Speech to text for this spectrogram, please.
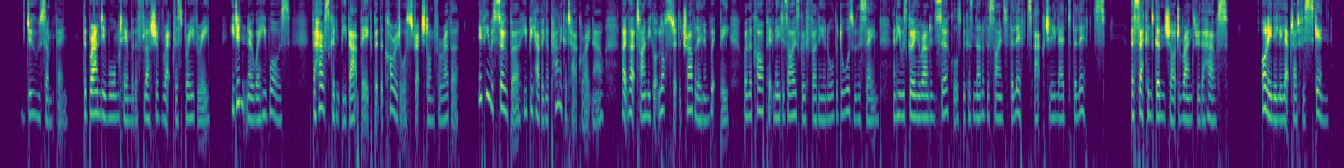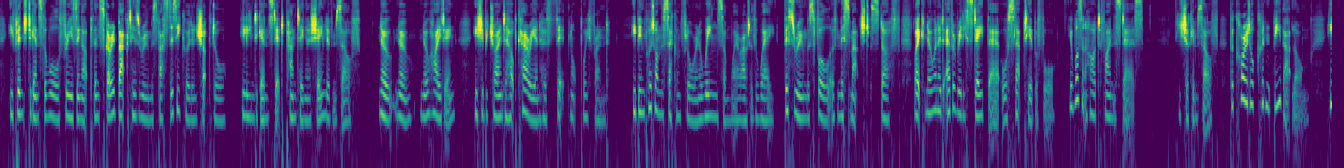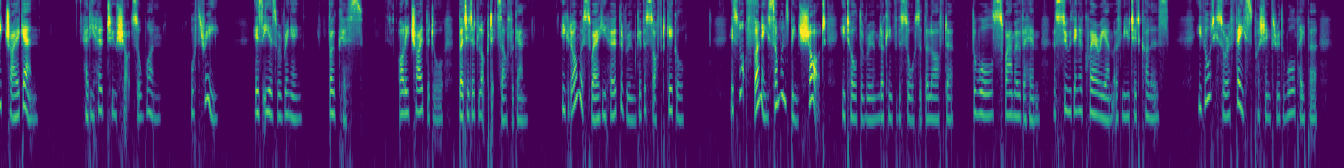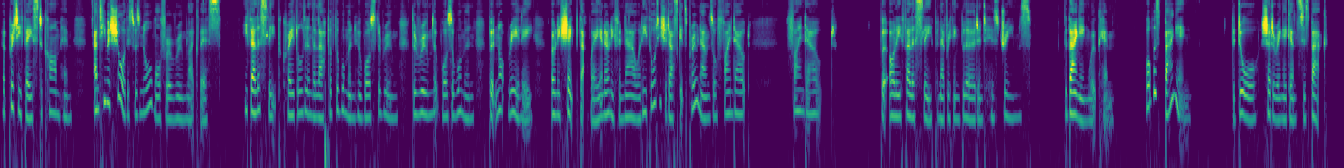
do something. The brandy warmed him with a flush of reckless bravery. He didn't know where he was. The house couldn't be that big, but the corridor stretched on forever. If he was sober, he'd be having a panic attack right now, like that time he got lost at the Travel Inn in Whitby, when the carpet made his eyes go funny and all the doors were the same, and he was going around in circles because none of the signs for the lifts actually led to the lifts. A second gunshot rang through the house. Olly nearly leapt out of his skin. He flinched against the wall, freezing up, then scurried back to his room as fast as he could and shut the door. He leaned against it, panting and ashamed of himself. No, no, no hiding. He should be trying to help Carrie and her fit, not boyfriend. He'd been put on the second floor in a wing somewhere out of the way. This room was full of mismatched stuff, like no one had ever really stayed there or slept here before. It wasn't hard to find the stairs. He shook himself. The corridor couldn't be that long. He'd try again. Had he heard two shots or one? Or three? His ears were ringing. Focus. Olly tried the door, but it had locked itself again. He could almost swear he heard the room give a soft giggle. It's not funny, someone's been shot, he told the room, looking for the source of the laughter. The walls swam over him, a soothing aquarium of muted colours. He thought he saw a face pushing through the wallpaper, a pretty face to calm him, and he was sure this was normal for a room like this. He fell asleep, cradled in the lap of the woman who was the room, the room that was a woman, but not really, only shaped that way, and only for now, and he thought he should ask its pronouns or find out. Find out but Olly fell asleep and everything blurred into his dreams. The banging woke him. What was banging? The door shuddering against his back.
